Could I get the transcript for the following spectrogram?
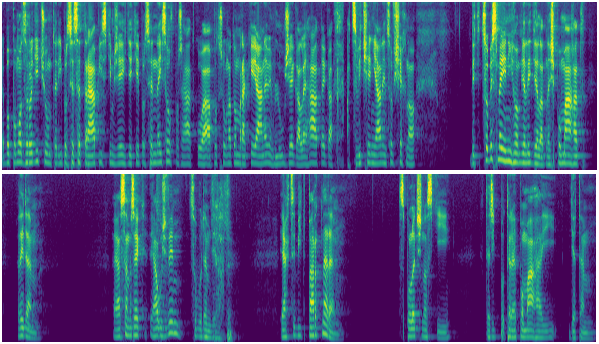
nebo pomoc rodičům, kteří prostě se trápí s tím, že jejich děti prostě nejsou v pořádku a, a potřebují na tom mraky, já nevím, lůžek a lehátek a, a cvičení, já nevím co všechno. Teď co bychom jinýho měli dělat, než pomáhat lidem? A já jsem řekl, já už vím, co budem dělat. Já chci být partnerem společností, které pomáhají dětem,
